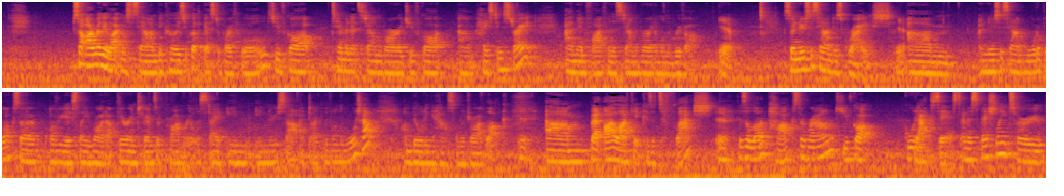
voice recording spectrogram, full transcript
So I really like Noosa Sound because you've got the best of both worlds. You've got ten minutes down the road, you've got um, Hastings Street, and then five minutes down the road, I'm on the river. Yeah. So Noosa Sound is great. Yeah. Um, and Noosa Sound water blocks are obviously right up there in terms of prime real estate in, in Noosa. I don't live on the water. I'm building a house on a dry block. Yeah. Um, but I like it because it's flat. Yeah. There's a lot of parks around. You've got good access, and especially to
